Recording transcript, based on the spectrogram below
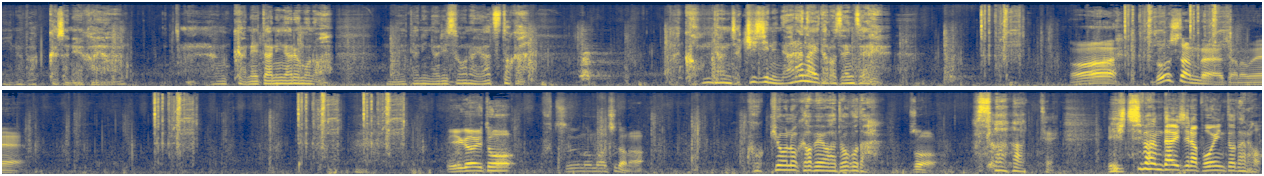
犬ばっかじゃねえかよなんかネタになるもの。ネタになりそうなやつとか。こんなんじゃ記事にならないだろ全然。おいどうしたんだよ茶の目。意外と普通の街だな。国境の壁はどこだ？そう。さて一番大事なポイントだろ。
